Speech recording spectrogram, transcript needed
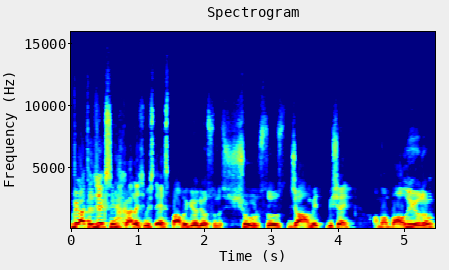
Ve atacaksın ya kardeşim işte esbabı görüyorsunuz. Şuursuz, camit bir şey. Ama bağlıyorum.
